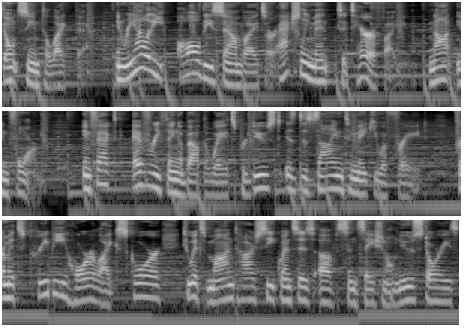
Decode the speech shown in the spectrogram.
don't seem to like that. In reality, all these sound bites are actually meant to terrify you, not inform. In fact, everything about the way it's produced is designed to make you afraid. From its creepy horror like score, to its montage sequences of sensational news stories,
